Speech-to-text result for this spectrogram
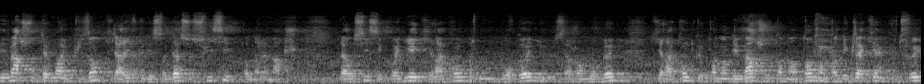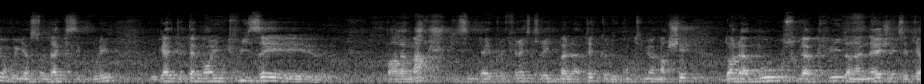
Les marches sont tellement épuisantes qu'il arrive que des soldats se suicident pendant la marche. Là aussi, c'est Coignet qui raconte, ou Bourgogne, le sergent Bourgogne, qui raconte que pendant des marches, de temps en temps, on entendait claquer un coup de feu, on voyait un soldat qui s'écoulait. Le gars était tellement épuisé euh, par la marche qu'il avait préféré se tirer une balle à la tête que de continuer à marcher dans la boue, sous la pluie, dans la neige, etc.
